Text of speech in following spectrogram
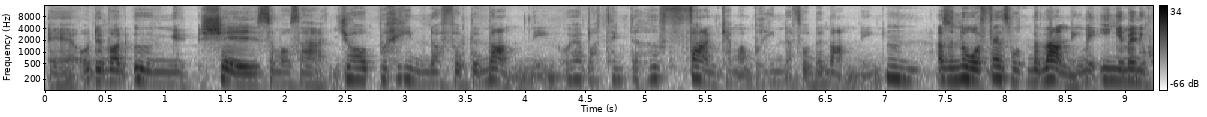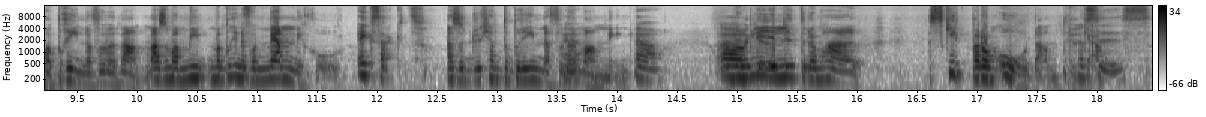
Eh, och det var en ung tjej som var så här: jag brinner för bemanning. Och jag bara tänkte, hur fan kan man brinna för bemanning? Mm. Alltså no offense mot bemanning, men ingen människa brinner för bemanning. Alltså man, man brinner för människor. Exakt. Alltså du kan inte brinna för Ja. bemanning. Ja. Och Ja, det blir gud. lite de här, skippa de orden. tänker jag. Precis.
